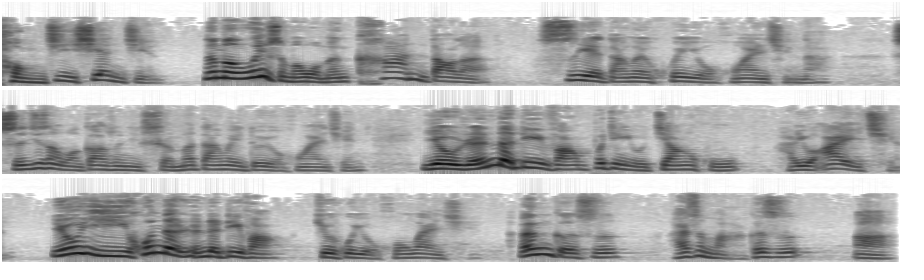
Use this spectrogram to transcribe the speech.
统计陷阱。那么，为什么我们看到了事业单位会有婚外情呢？实际上，我告诉你，什么单位都有婚外情。有人的地方不仅有江湖，还有爱情；有已婚的人的地方就会有婚外情。恩格斯还是马克思啊，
